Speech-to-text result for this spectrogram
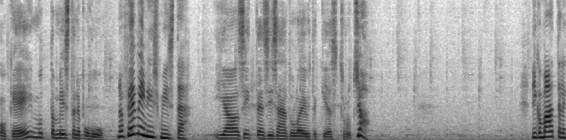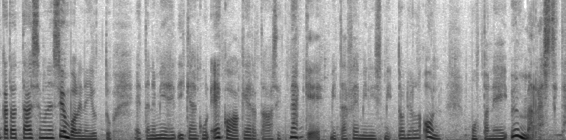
Okei, mutta mistä ne puhuu? No feminismistä. Ja sitten sisään tulee yhtäkkiä strutsi. Joo. Niin kuin mä ajattelin katsoa, että tämä olisi semmoinen symbolinen juttu, että ne miehet ikään kuin ekaa kertaa sit näkee, mitä feminismi todella on, mutta ne ei ymmärrä sitä.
